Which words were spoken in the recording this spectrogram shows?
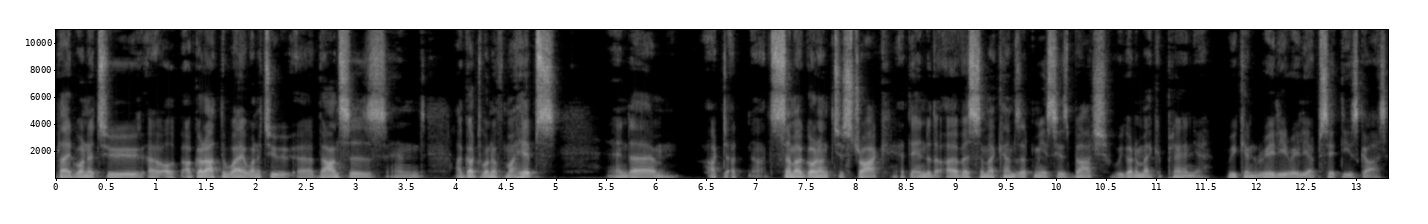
played one or two, uh, I got out the way, one or two uh, bounces, and I got one off my hips. And um, Simo got on to strike. At the end of the over, Simo comes up to me and says, Batch, we got to make a plan here. We can really, really upset these guys.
